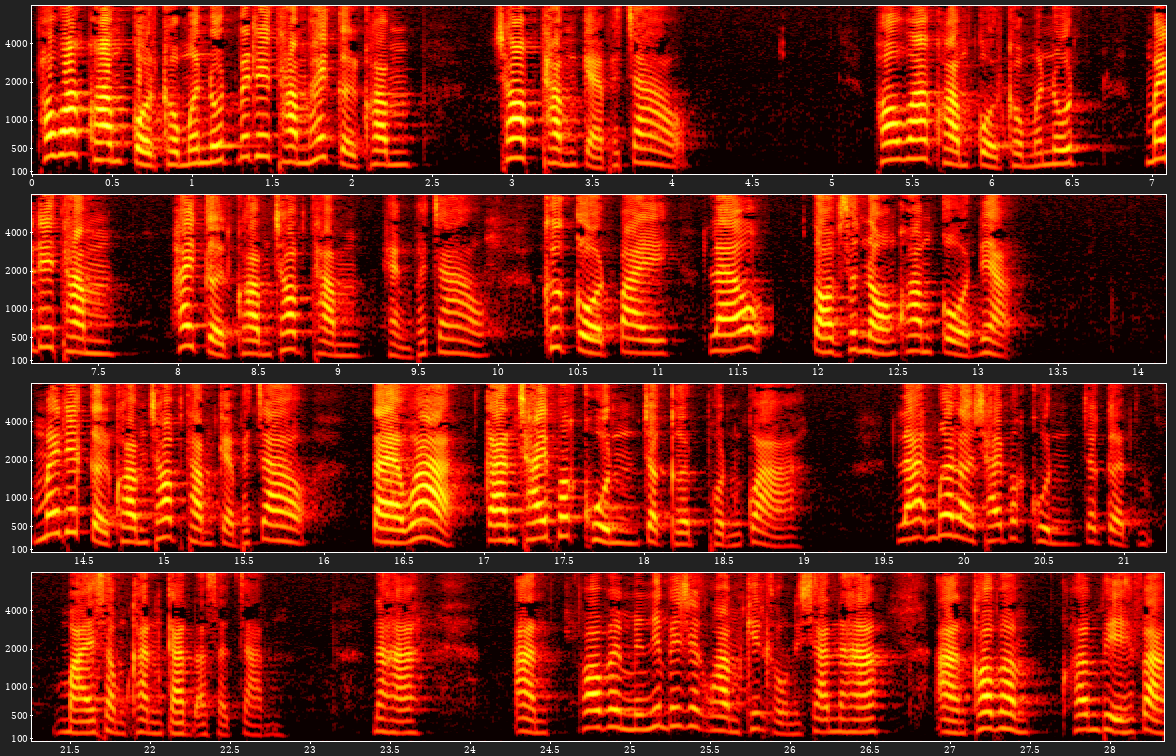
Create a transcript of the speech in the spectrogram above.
เพราะว่าความโกรธของมนุษย์ไม่ได้ทำให้เกิดความชอบธรรมแก่พระเจ้า เพราะว่าความโกรธของมนุษย์ไม่ได้ทำให้เกิดความชอบธรรมแห่งพระเจ้า คือโกรธไปแล้วตอบสนองความโกรธเนี่ยไม่ได้เกิดความชอบธรรมแก่พระเจ้า แต่ว่าการใช้พระคุณจะเกิดผลกว่า และเมื่อเราใช้พระคุณจะเกิดหมายสำคัญการอัศจรรย์นะคะอ่านเพราะเป็นนี่ไม่ใช่ความคิดของดิฉันนะคะอ่านข้อ ความพีให้ฟัง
